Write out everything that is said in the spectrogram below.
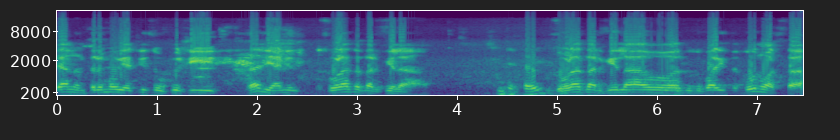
त्यानंतर मग याची चौकशी झाली आणि सोळा तारखेला सोळा तारखेला दुपारी दोन वाजता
